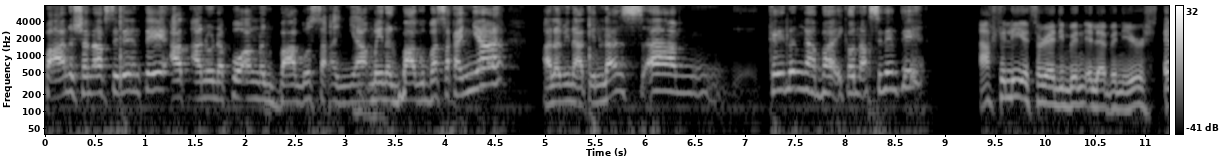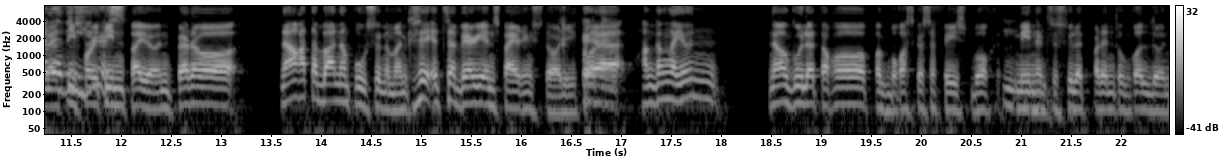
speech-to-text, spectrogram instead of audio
paano siya naaksidente at ano na po ang nagbago sa kanya. May nagbago ba sa kanya? Alamin natin, Lance. Um, kailan nga ba ikaw naaksidente? Actually, it's already been 11 years. 11 2014 years. pa yun. Pero nakakataba ng puso naman kasi it's a very inspiring story. Kaya hanggang ngayon, nagugulat ako pagbukas ko sa Facebook, may nagsusulat pa rin tungkol doon.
